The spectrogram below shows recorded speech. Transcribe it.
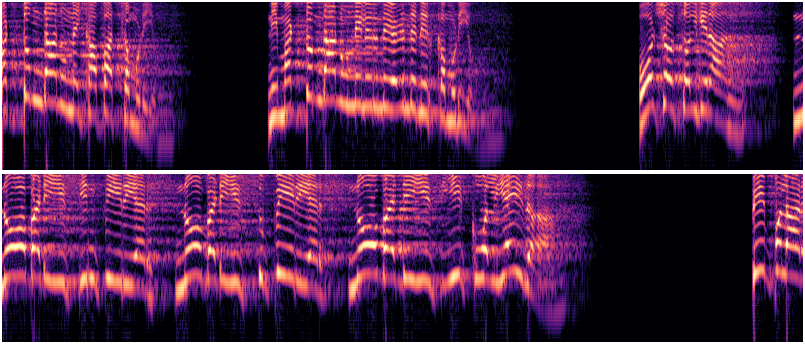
மட்டும்தான் உன்னை காப்பாற்ற முடியும். நீ மட்டும்தான் உன்னிலிருந்து எழுந்து நிற்க முடியும். ஓஷோ சொல்கிறான் nobody is inferior nobody is superior nobody is equal either. People are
